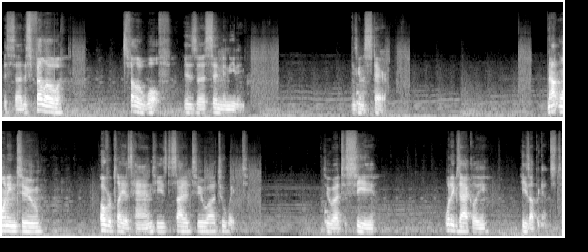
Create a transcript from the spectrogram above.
this uh, this fellow this fellow wolf is uh, sitting and eating. He's gonna stare, not wanting to overplay his hand. He's decided to uh, to wait to uh, to see what exactly he's up against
